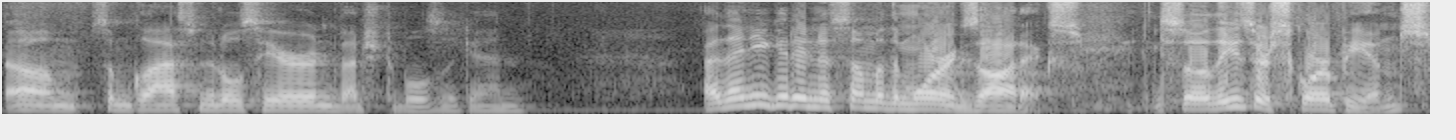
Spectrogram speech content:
um, some glass noodles here, and vegetables again. And then you get into some of the more exotics. So these are scorpions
